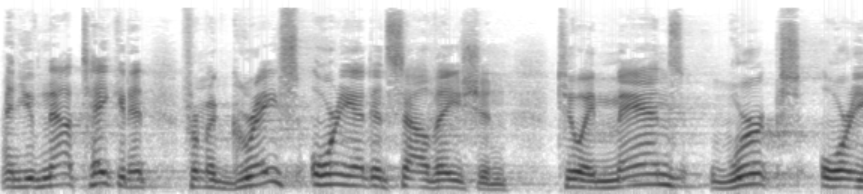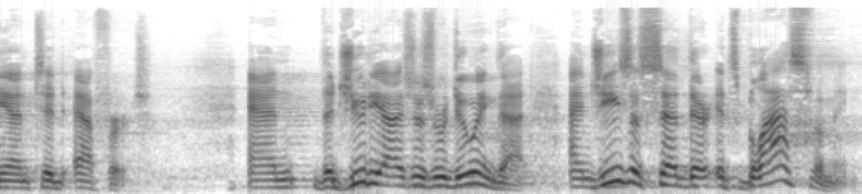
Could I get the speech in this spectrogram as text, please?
And you've now taken it from a grace oriented salvation to a man's works oriented effort. And the Judaizers were doing that. And Jesus said there, it's blasphemy.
